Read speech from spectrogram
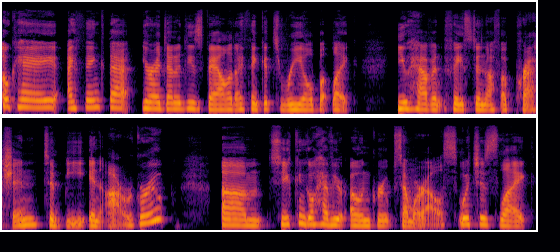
okay, I think that your identity is valid. I think it's real, but like you haven't faced enough oppression to be in our group. Um, so you can go have your own group somewhere else, which is like,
